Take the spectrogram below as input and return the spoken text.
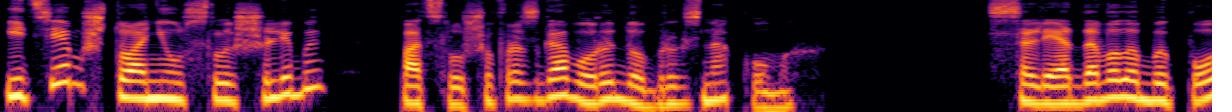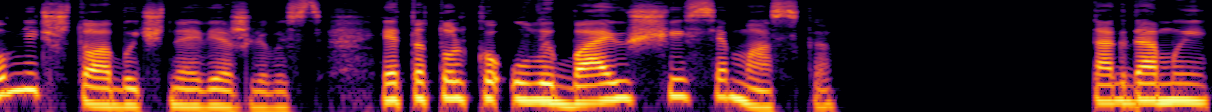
и тем, что они услышали бы, подслушав разговоры добрых знакомых. Следовало бы помнить, что обычная вежливость — это только улыбающаяся маска. Тогда мы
